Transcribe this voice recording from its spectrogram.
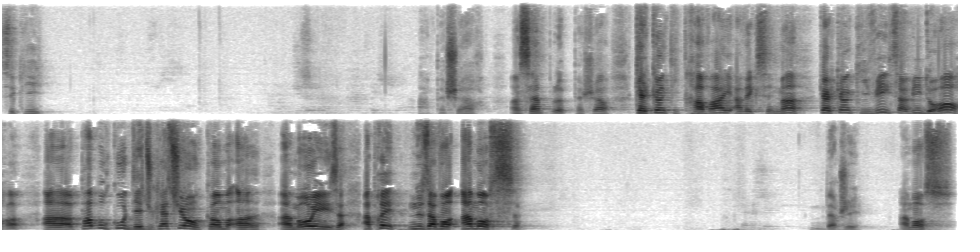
c'est qui? Un pêcheur, un simple pêcheur, quelqu'un qui travaille avec ses mains, quelqu'un qui vit sa vie dehors. Euh, pas beaucoup d'éducation comme Moïse. Après, nous avons Amos berger. Amos,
